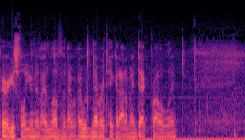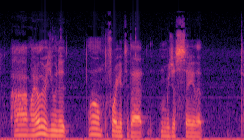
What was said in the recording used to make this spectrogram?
very useful unit. I love it. I, I would never take it out of my deck, probably. Uh, my other unit, well, before I get to that, let me just say that the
